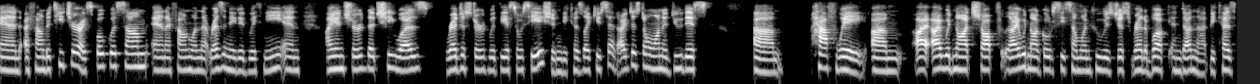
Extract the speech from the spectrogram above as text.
and I found a teacher. I spoke with some and I found one that resonated with me and I ensured that she was registered with the association because like you said, I just don't want to do this um, halfway. Um, I, I would not shop. For, I would not go to see someone who has just read a book and done that because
